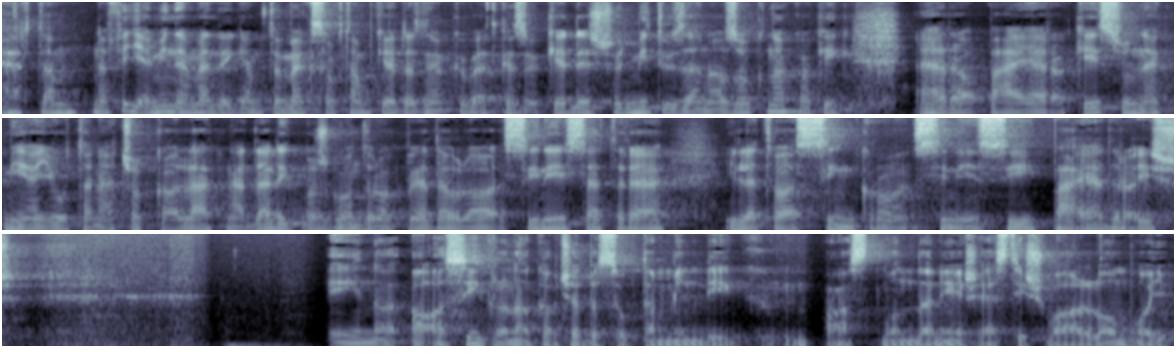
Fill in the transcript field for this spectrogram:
Értem. Na figyelj, minden vendégemtől meg szoktam kérdezni a következő kérdést, hogy mit üzen azoknak, akik erre a pályára készülnek, milyen jó tanácsokkal látnád el. Itt most gondolok például a színészetre, illetve a szinkron színészi pályádra is. Én a, a szinkronnal kapcsolatban szoktam mindig azt mondani, és ezt is vallom, hogy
